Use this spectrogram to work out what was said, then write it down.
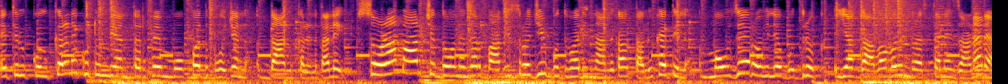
येथील कुलकर्णी कुटुंबियांतर्फे मोफत भोजन दान करण्यात आले. सोळा मार्च दोन हजार बावीस रोजी बुधवारी नांदगाव तालुक्यातील मौजे रोहिले बुद्रुक या गावावरून रस्त्याने जाणाऱ्या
